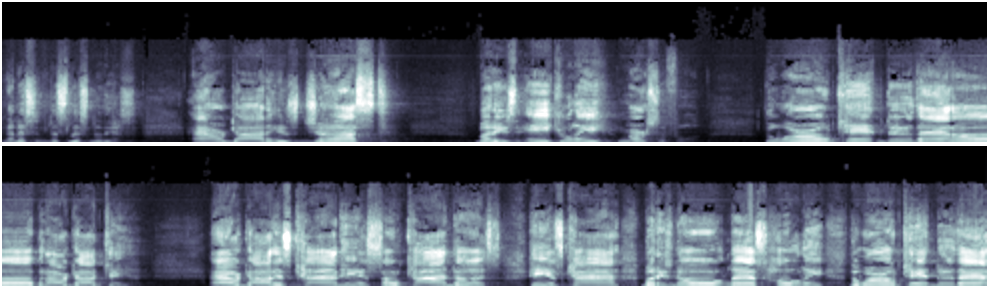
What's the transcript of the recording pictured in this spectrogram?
now listen, let's listen to this. Our God is just, but He's equally merciful. The world can't do that, oh, but our God can. Our God is kind. He is so kind to us. He is kind, but He's no less holy. The world can't do that,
